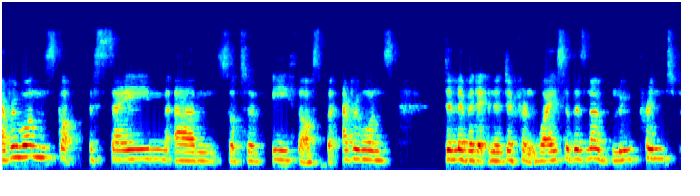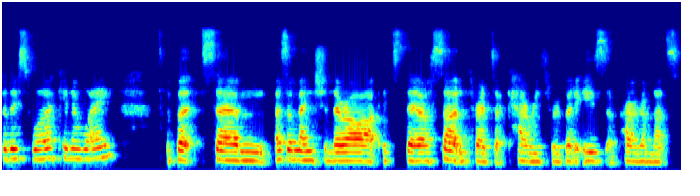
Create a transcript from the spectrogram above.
everyone's got the same um, sort of ethos, but everyone's delivered it in a different way. So there's no blueprint for this work in a way but um, as I mentioned, there are there are certain threads that carry through, but it is a program that's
